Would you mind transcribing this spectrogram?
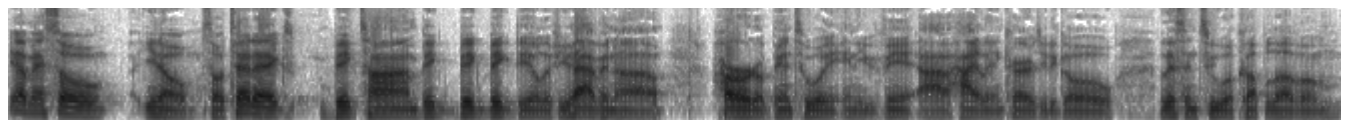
Yeah, man. So you know, so TEDx, big time, big, big, big deal. If you haven't uh, heard or been to an event, I highly encourage you to go listen to a couple of them.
